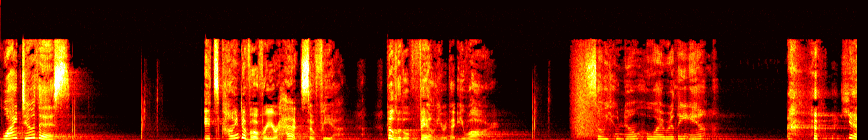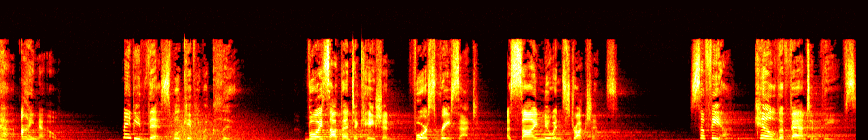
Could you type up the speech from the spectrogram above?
why do this? It's kind of over your head, Sophia. The little failure that you are. So you know who I really am? Yeah, I know. Maybe this will give you a clue. Voice authentication, force reset. Assign new instructions. Sophia, kill the Phantom Thieves.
